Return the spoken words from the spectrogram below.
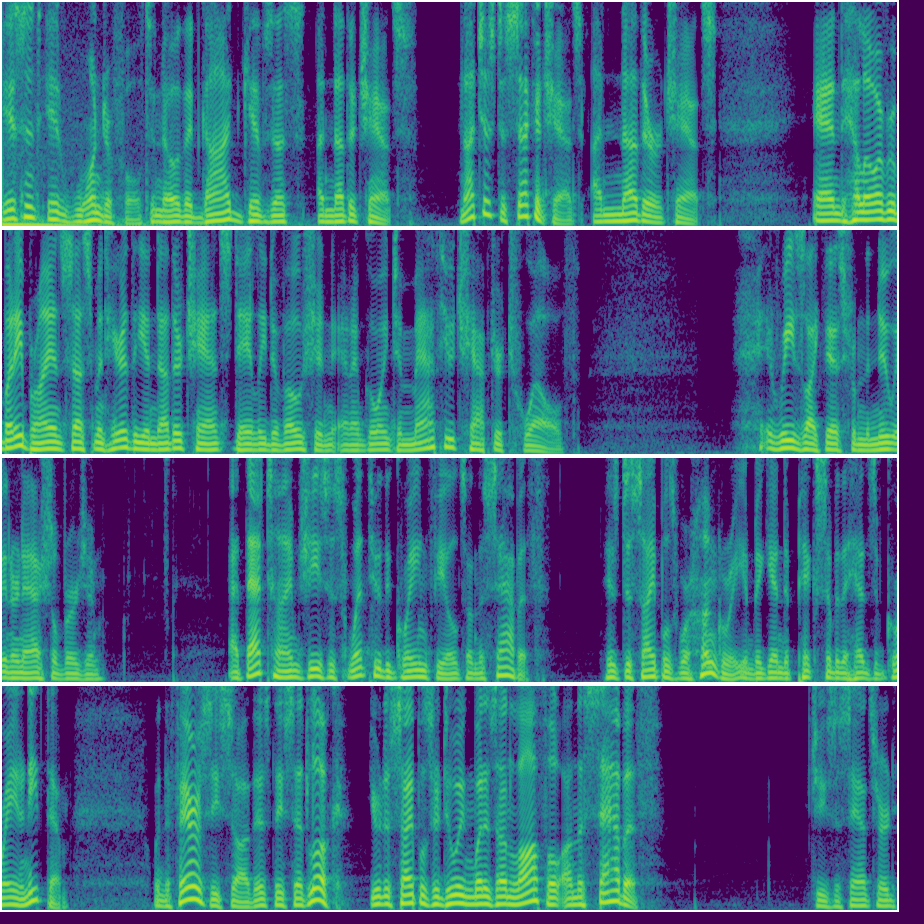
Isn't it wonderful to know that God gives us another chance? Not just a second chance, another chance. And hello, everybody. Brian Sussman here, the Another Chance Daily Devotion, and I'm going to Matthew chapter 12. It reads like this from the New International Version. At that time, Jesus went through the grain fields on the Sabbath. His disciples were hungry and began to pick some of the heads of grain and eat them. When the Pharisees saw this, they said, Look, your disciples are doing what is unlawful on the Sabbath. Jesus answered,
